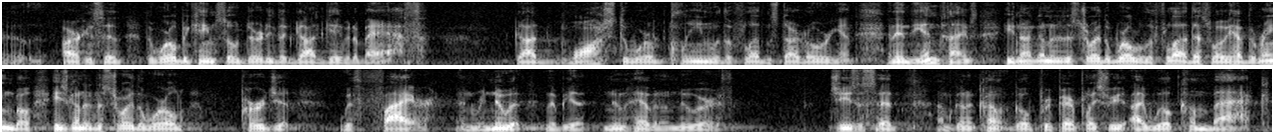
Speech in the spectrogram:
uh, ark and said, The world became so dirty that God gave it a bath. God washed the world clean with a flood and started over again. And in the end times, He's not going to destroy the world with a flood. That's why we have the rainbow. He's going to destroy the world, purge it with fire, and renew it. And there'll be a new heaven, a new earth. Jesus said, I'm going to go prepare a place for you. I will come back.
